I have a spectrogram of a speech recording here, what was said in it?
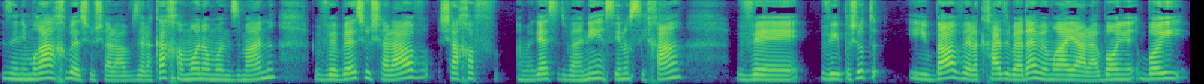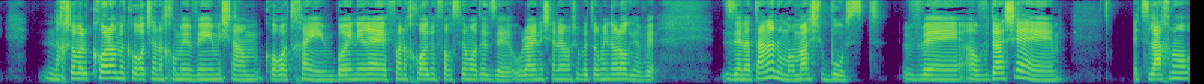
נמרח באיזשהו שלב, זה לקח המון המון זמן, ובאיזשהו שלב שחף המגייסת ואני עשינו שיחה, ו... והיא פשוט, היא באה ולקחה את זה בידיים ואמרה יאללה בואי, בואי נחשוב על כל המקורות שאנחנו מביאים משם קורות חיים, בואי נראה איפה אנחנו עוד מפרסמות את זה, אולי נשנה משהו בטרמינולוגיה, וזה נתן לנו ממש בוסט. והעובדה שהצלחנו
